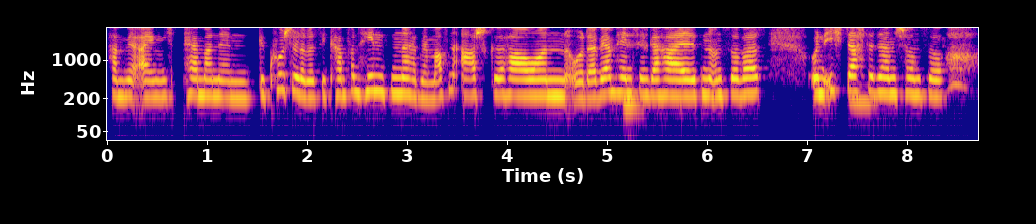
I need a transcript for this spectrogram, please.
haben wir eigentlich permanent gekuschelt oder sie kam von hinten, hat mir mal auf den Arsch gehauen oder wir haben Händchen gehalten und sowas. Und ich dachte dann schon so, oh,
